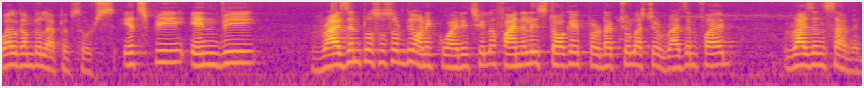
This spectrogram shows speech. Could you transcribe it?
Welcome to laptop source HP Envy Ryzen processor দিয়ে অনেক কোয়ারি ছিল। ফাইনালি স্টকে প্রোডাক্ট চলে আসছে রাইজেন ফাইভ রাইজেন সেভেন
